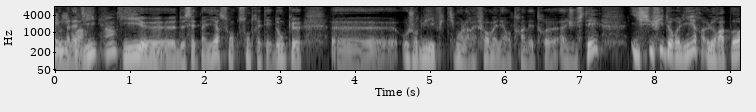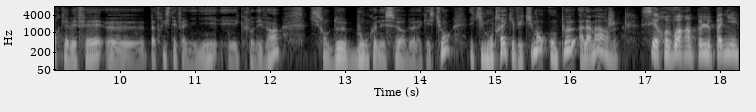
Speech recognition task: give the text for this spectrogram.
épidémies. quoi, maladies hein. qui, euh, de cette manière, sont, sont traitées. Donc, euh, euh, aujourd'hui, effectivement, la réforme, elle est en train d'être euh, ajustée. Il suffit de relire le rapport qu'avaient fait euh, Patrick Stefanini et Claude Evin, qui sont deux bons connaisseurs de la question, et qui montraient qu'effectivement, on peut, à la marge, C'est revoir un peu le panier.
